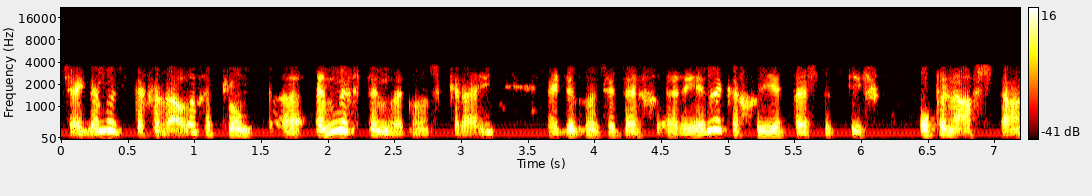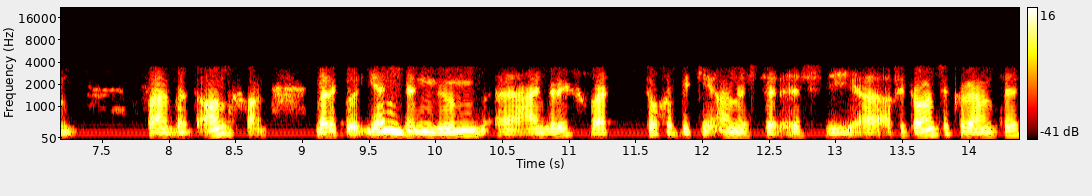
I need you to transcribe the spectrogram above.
So ek dink dit is 'n geweldige klomp uh, inligting wat ons kry. Ek dink ons het 'n redelike goeie perspektief op en afstand van wat aangaan. Maar ek wil een ding noem, uh, Hendrik, wat tog 'n bietjie anderster is. Die uh, Afrikaanse koerante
